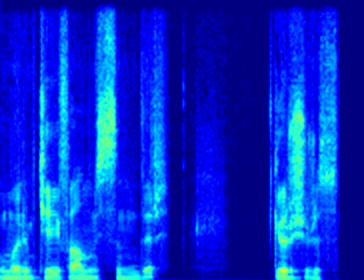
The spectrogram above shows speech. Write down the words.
Umarım keyif almışsındır. Görüşürüz.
